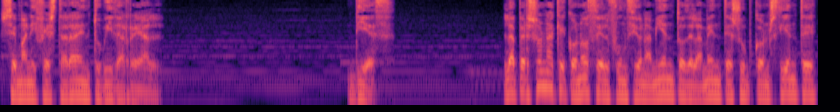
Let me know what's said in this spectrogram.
se manifestará en tu vida real. 10. La persona que conoce el funcionamiento de la mente subconsciente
